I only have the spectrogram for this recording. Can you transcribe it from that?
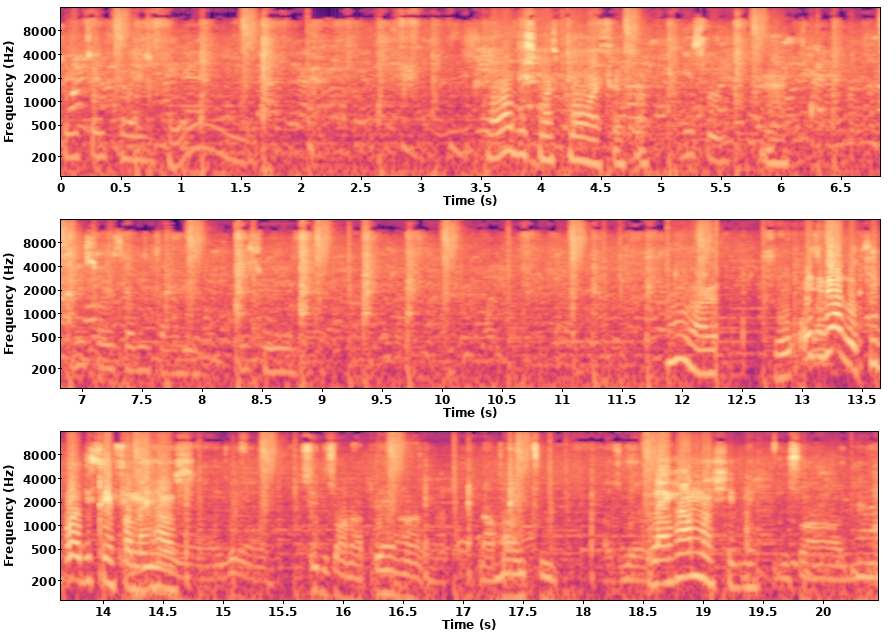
20,000. But all these small, small ones also. This one. This one is 7,000. This. No, well. So, we have to keep all these things for my house. See this one, I pay hand. Now, mine too, as well. Like, how much it be? This one, I'll give you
